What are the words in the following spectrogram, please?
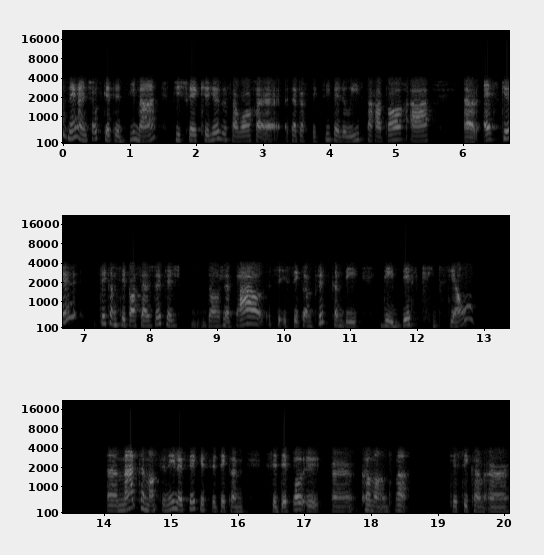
revenir à une chose que tu as dit, Matt, puis je serais curieuse de savoir ta perspective, Héloïse, par rapport à est-ce que tu sais, comme ces passages-là que dont je parle, c'est comme plus comme des, des descriptions. Euh, Matt a mentionné le fait que c'était comme, c'était pas euh, un commandement, que c'est comme un,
